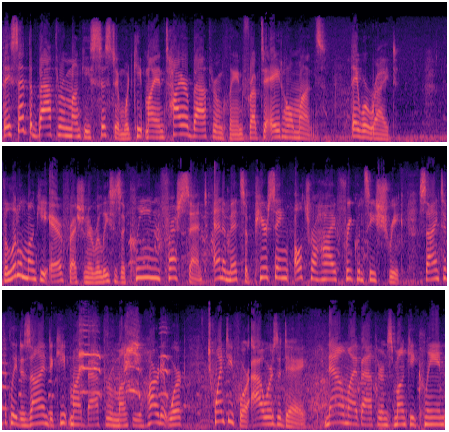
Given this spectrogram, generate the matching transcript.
They said the Bathroom Monkey system would keep my entire bathroom clean for up to eight whole months. They were right. The Little Monkey air freshener releases a clean, fresh scent and emits a piercing, ultra high frequency shriek, scientifically designed to keep my bathroom monkey hard at work 24 hours a day. Now my bathroom's monkey clean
